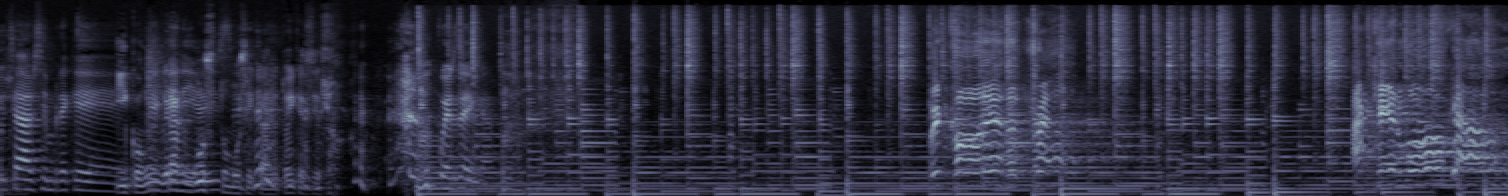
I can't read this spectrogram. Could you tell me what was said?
escuchar sí. siempre que. Y con que un gran queríais. gusto musical, esto hay que decirlo. pues venga. We're caught in a trap. I can't walk out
